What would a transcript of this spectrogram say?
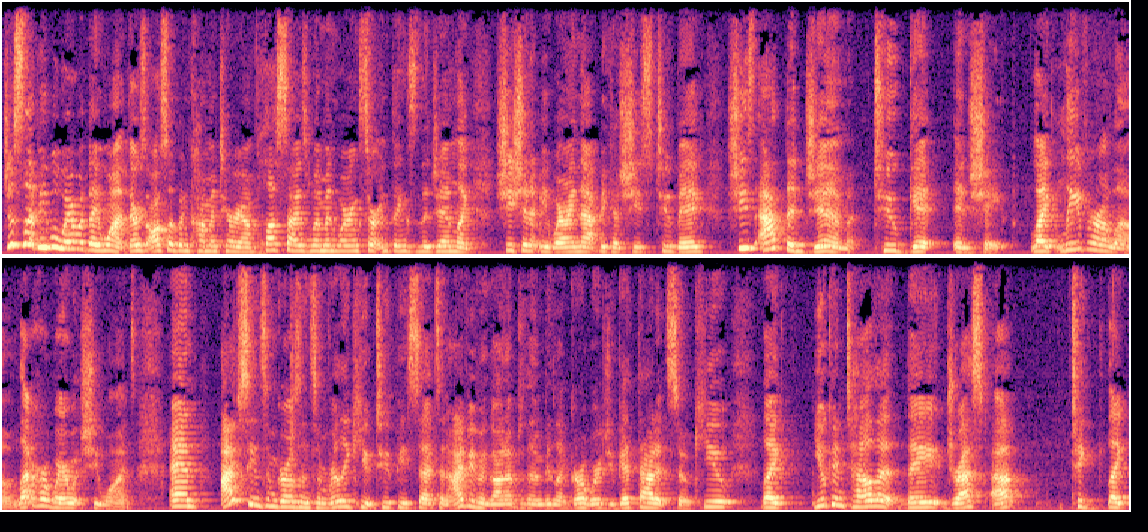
just let people wear what they want. There's also been commentary on plus size women wearing certain things to the gym, like she shouldn't be wearing that because she's too big. She's at the gym to get in shape. Like leave her alone. Let her wear what she wants. And I've seen some girls in some really cute two piece sets, and I've even gone up to them and been like, "Girl, where'd you get that? It's so cute." Like you can tell that they dressed up to like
